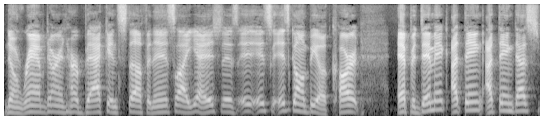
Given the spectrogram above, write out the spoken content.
then rammed her in her back and stuff. And then it's like yeah it's just it, it's it's gonna be a cart epidemic. I think I think that's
